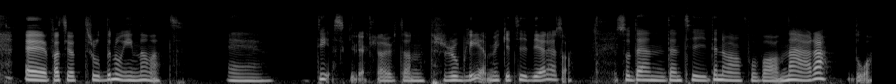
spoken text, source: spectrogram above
eh, fast jag trodde nog innan att eh, det skulle jag klara utan problem mycket tidigare. Så, så den, den tiden när man får vara nära då,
